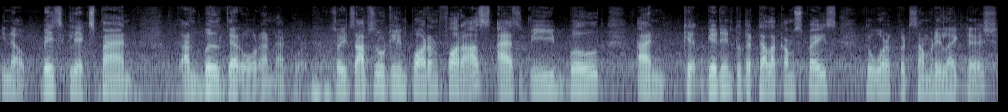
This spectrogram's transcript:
you know, basically expand and build their own network. So it's absolutely important for us as we build and get into the telecom space to work with somebody like Dish,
